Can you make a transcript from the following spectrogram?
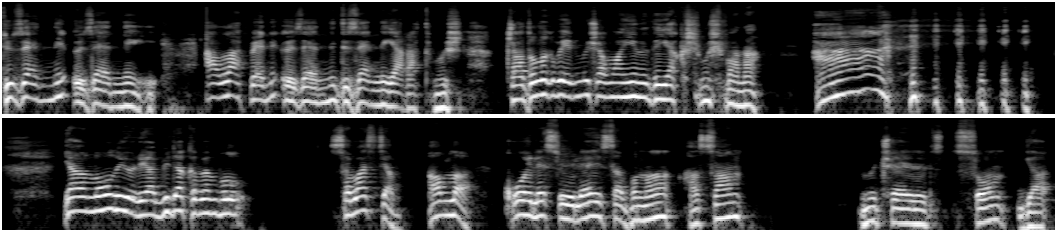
düzenli özenli. Allah beni özenli düzenli yaratmış. Cadılık vermiş ama yine de yakışmış bana. Aa. ya ne oluyor ya bir dakika ben bu Sebastian abla Koyle söyle hesabını Hasan Müçelson ya,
